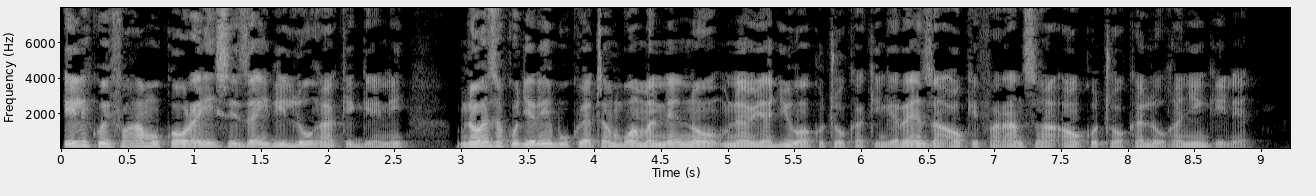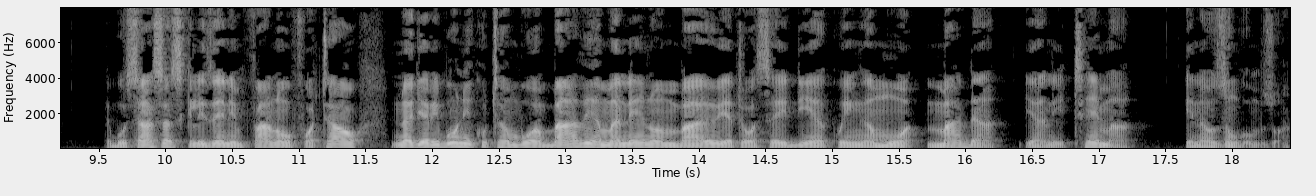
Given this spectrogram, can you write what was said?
ili kuifahamu kwa urahisi zaidi lugha ya kigeni mnaweza kujaribu kuyatambua maneno mnayoyajua kutoka kiingereza au kifaransa au kutoka lugha nyingine hebu sasa sikilizeni mfano ufuatao na jaribuni kutambua baadhi ya maneno ambayo yatawasaidia kuing'amua mada yani tema inayozungumzwa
